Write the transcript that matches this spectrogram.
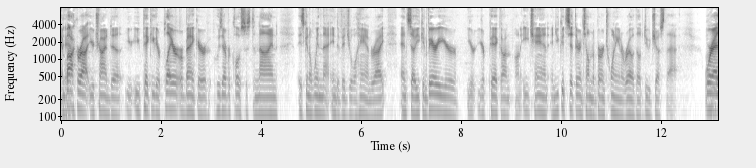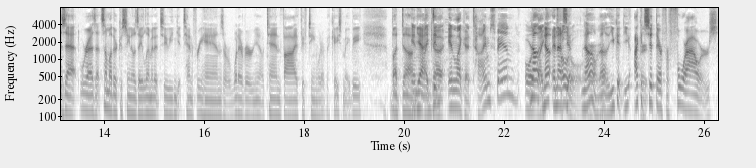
in baccarat, you're trying to you, you pick either player or banker, who's ever closest to nine is going to win that individual hand, right? And so you can vary your your your pick on on each hand, and you could sit there and tell them to burn twenty in a row. They'll do just that. Whereas at whereas at some other casinos they limit it to you can get 10 free hands or whatever, you know, 10, 5, 15, whatever the case may be. But um, in yeah, like a in like a time span or no, like no, and that's total? it. No, Or- no, you could. You, I could or- sit there for four hours,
